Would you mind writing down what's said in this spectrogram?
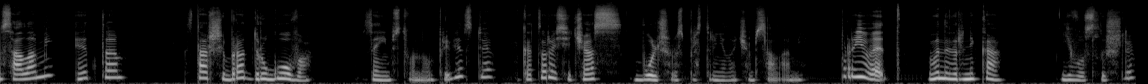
салами — это старший брат другого заимствованного приветствия, которое сейчас больше распространено, чем салами. Привет! Вы наверняка его слышали,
